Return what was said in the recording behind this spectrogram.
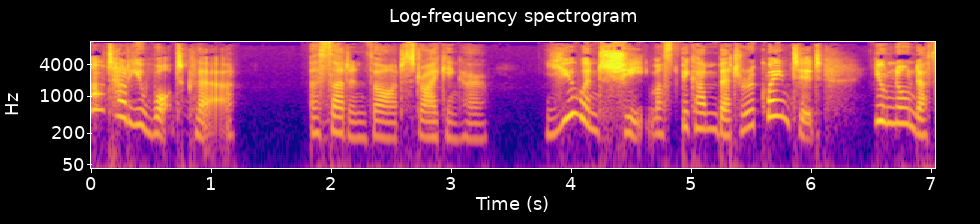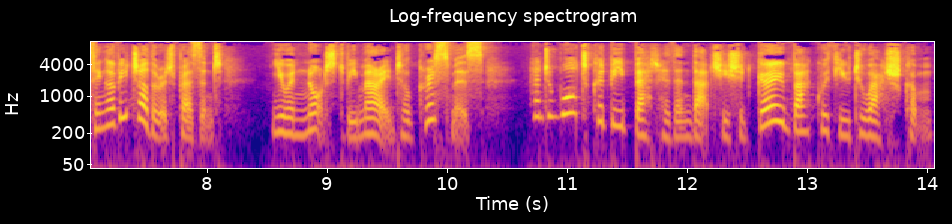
I'll tell you what, Clare," a sudden thought striking her, "you and she must become better acquainted. You know nothing of each other at present. You are not to be married till Christmas, and what could be better than that she should go back with you to Ashcombe?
